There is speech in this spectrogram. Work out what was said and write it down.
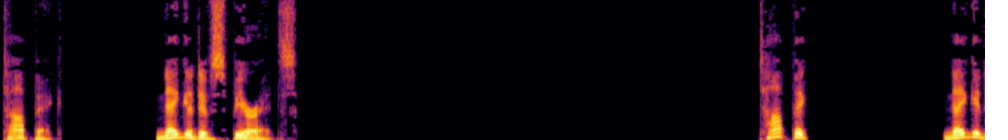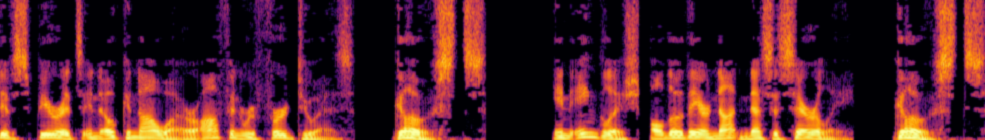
Topic. Negative spirits Topic. Negative spirits in Okinawa are often referred to as ghosts in English, although they are not necessarily ghosts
